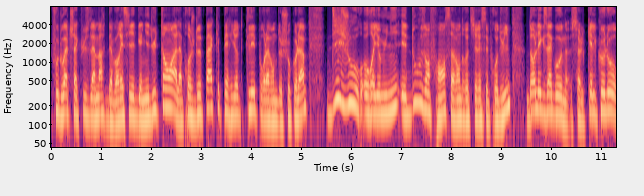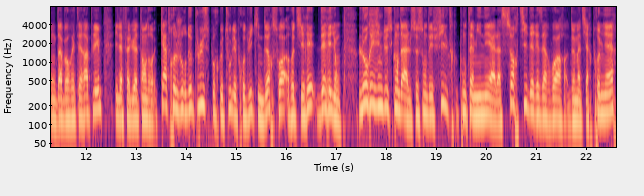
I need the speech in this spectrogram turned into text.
Foodwatch accuse la marque d'avoir essayé de gagner du temps à l'approche de Pâques, période clé pour la vente de chocolat. Dix jours au Royaume-Uni et 12 en France avant de retirer ses produits. Dans l'Hexagone, seuls quelques lots ont d'abord été rappelés. Il a fallu attendre quatre jours de plus pour que tous les produits Kinder soient retirés des rayons. L'origine du scandale, ce sont des filtres contaminés à la sortie des réservoirs de matières premières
